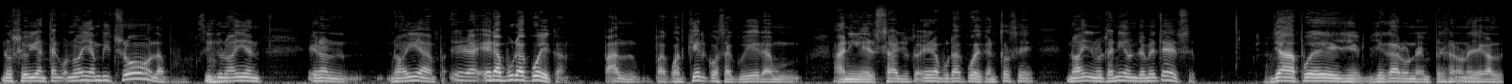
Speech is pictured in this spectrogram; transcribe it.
no se oían tangos, no habían vitrola, pues, sí que no habían, eran, no había, era, era pura cueca, para cualquier cosa que hubiera, un aniversario, era pura cueca, entonces no, hay, no tenían donde meterse. Ya después lle- llegaron, empezaron a llegar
